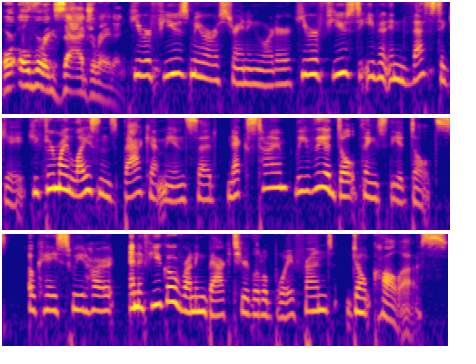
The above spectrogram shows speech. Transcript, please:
or over-exaggerating. He refused me a restraining order. He refused to even investigate. He threw my license back at me and said, next time, leave the adult things to the adults. Okay, sweetheart? And if you go running back to your little boyfriend, don't call us.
